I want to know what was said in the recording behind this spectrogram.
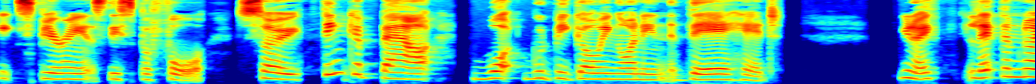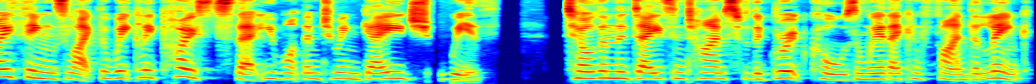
experienced this before. So think about what would be going on in their head. You know, let them know things like the weekly posts that you want them to engage with. Tell them the days and times for the group calls and where they can find the link.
